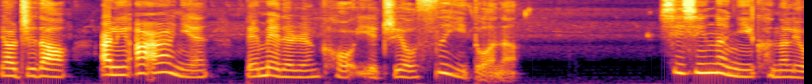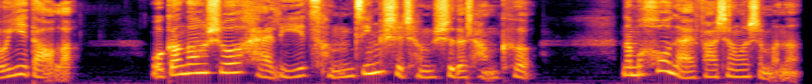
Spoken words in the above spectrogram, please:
要知道，二零二二年北美的人口也只有四亿多呢。细心的你可能留意到了，我刚刚说海狸曾经是城市的常客，那么后来发生了什么呢？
